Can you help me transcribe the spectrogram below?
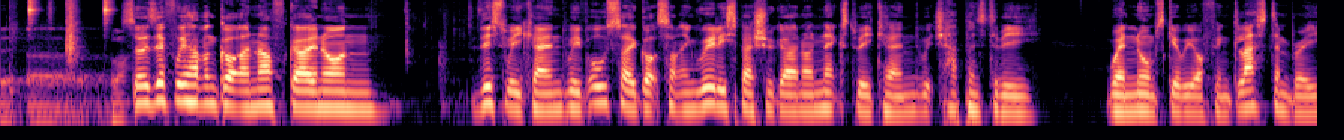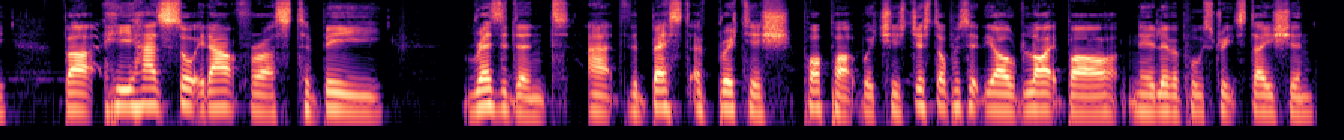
Uh, So, as if we haven't got enough going on this weekend, we've also got something really special going on next weekend, which happens to be when to be off in Glastonbury. But he has sorted out for us to be resident at the Best of British pop up, which is just opposite the old light bar near Liverpool Street Station.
